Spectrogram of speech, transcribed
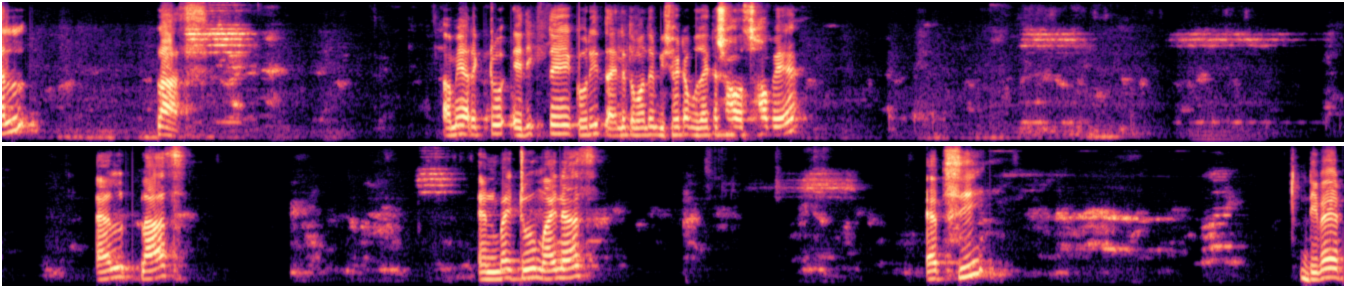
এল প্লাস আমি আর একটু এদিক থেকে করি, তাইলে তোমাদের বিষয়টা বোঝাইতে সহজ হবে। L plus N by two minus F C divided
